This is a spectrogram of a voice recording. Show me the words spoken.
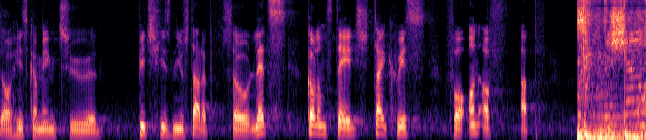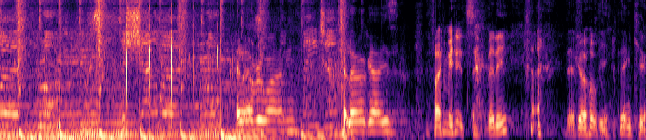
or he's coming to pitch his new startup. So let's call on stage Taïg Khris for On/Off App. Hello, everyone. Hello, guys. Five minutes. Ready? Go. Thank you.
